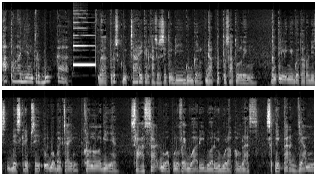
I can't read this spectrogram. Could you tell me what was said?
Apalagi yang terbuka. Nah terus gue cari kan kasus itu di Google, dapet tuh satu link. Nanti linknya gue taruh di deskripsi. Ini gue bacain kronologinya. Selasa 20 Februari 2018 sekitar jam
